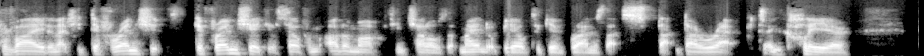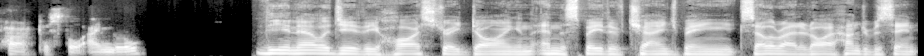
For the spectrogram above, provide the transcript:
provide and actually differentiate differentiate itself from other marketing channels that might not be able to give brands that that direct and clear, purposeful angle. The analogy of the high street dying and, and the speed of change being accelerated, I 100%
